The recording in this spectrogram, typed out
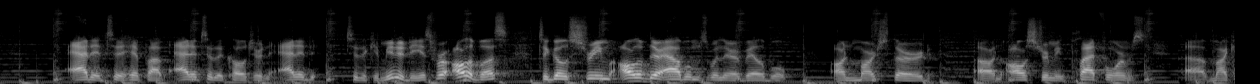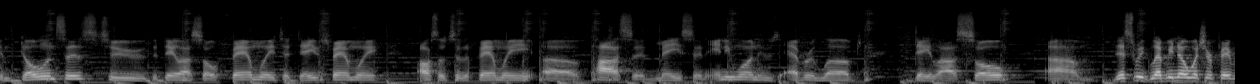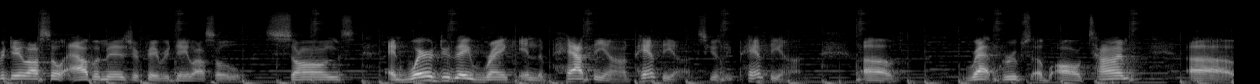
added to hip hop, added to the culture, and added to the community is for all of us to go stream all of their albums when they're available on March 3rd on all streaming platforms. Uh, my condolences to the De La Soul family, to Dave's family, also to the family of Pas and Mase and anyone who's ever loved De La Soul. Um, this week, let me know what your favorite De La Soul album is, your favorite De La Soul songs, and where do they rank in the pantheon, pantheon, excuse me, pantheon of rap groups of all time. Uh,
